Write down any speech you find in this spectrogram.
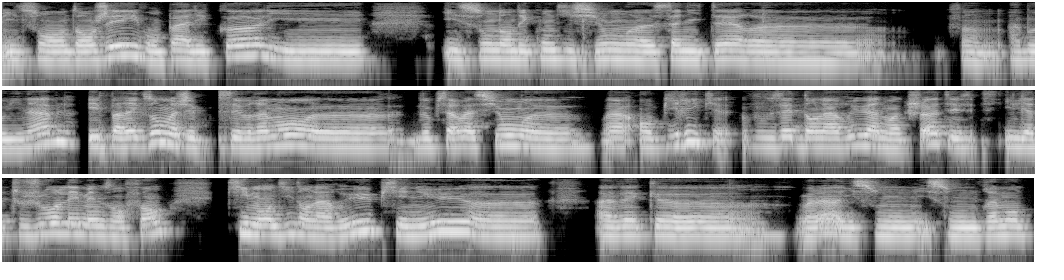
ils sont en danger, ils vont pas à l'école, ils, ils sont dans des conditions euh, sanitaires euh, enfin abominables. Et par exemple, moi, c'est vraiment euh, l'observation euh, voilà, empirique. Vous êtes dans la rue à Nouakchott et il y a toujours les mêmes enfants qui mendient dans la rue, pieds nus, euh, avec voilà, ils sont ils sont vraiment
